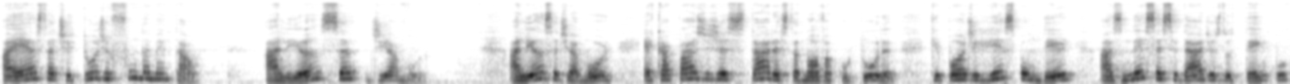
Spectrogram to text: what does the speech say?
a esta atitude fundamental, a aliança de amor. A aliança de amor é capaz de gestar esta nova cultura que pode responder às necessidades do tempo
